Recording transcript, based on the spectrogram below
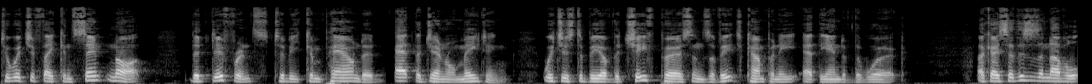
to which if they consent not, the difference to be compounded at the general meeting, which is to be of the chief persons of each company at the end of the work. Okay, so this is another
